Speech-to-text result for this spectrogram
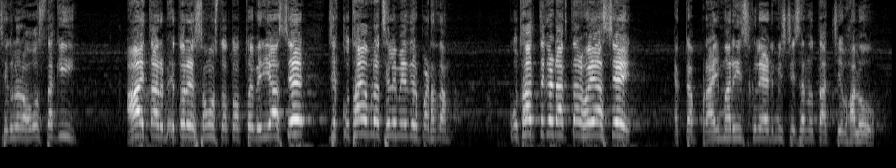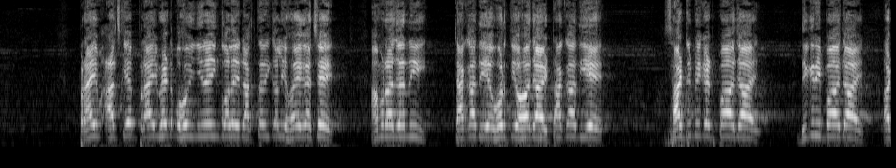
সেগুলোর অবস্থা কি? আয় তার ভেতরে সমস্ত তথ্য বেরিয়ে আসছে যে কোথায় আমরা ছেলে মেয়েদের পাঠাতাম। কোথার থেকে ডাক্তার হয়ে আসছে? একটা প্রাইমারি স্কুলে অ্যাডমিনিস্ট্রেশনও তার চেয়ে ভালো। প্রাইম আজকে প্রাইভেট বহু ইঞ্জিনিয়ারিং কলেজ ডাক্তারি কালি হয়ে গেছে। আমরা জানি টাকা দিয়ে ভর্তি হওয়া যায়, টাকা দিয়ে সার্টিফিকেট পাওয়া যায় ডিগ্রি পাওয়া যায়, আর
